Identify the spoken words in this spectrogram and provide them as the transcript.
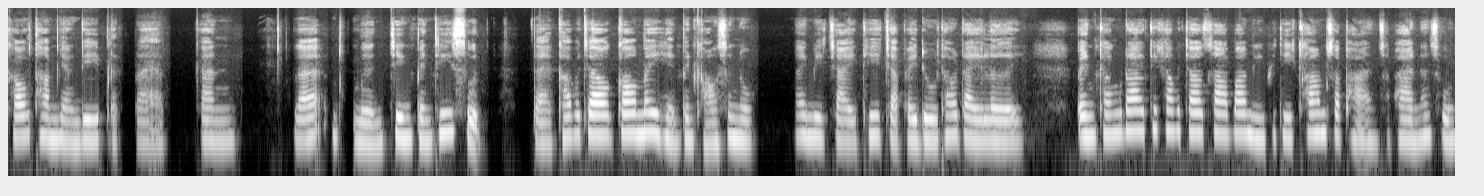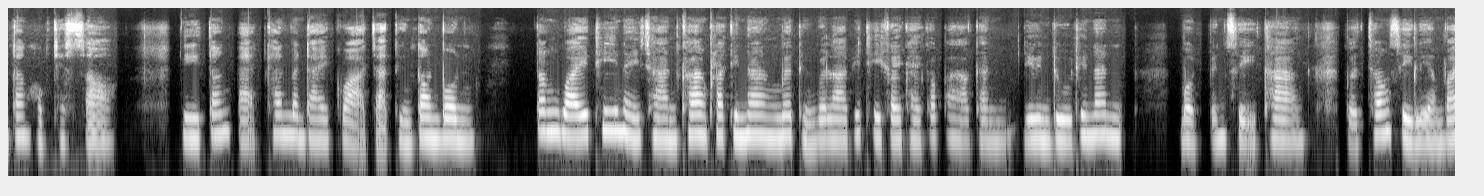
เขาทำอย่างดีแปลกๆกัน และเหมือนจริงเป็นที่สุด แต่ข้าพเจ้าก็ไม่เห็นเป็นของสนุก ไม่มีใจที่จะไปดูเท่าใดเลย เป็นครั้งแรกที่ข้าพเจ้าทราบว่ามีพิธีข้ามสะพานสะพานนั้นสูงตั้งหกเจ็ดศอกมีตั้งแปดขั้นบันไดกว่าจะถึงตอนบน ตั้งไว้ที่ในชานข้างพระที่นั่งเมื่อถึงเวลาพิธีใครๆก็พากัน ยืนดูที่นั่นหมดเป็นสีทาง เปิดช่องสี่เหลี่ยมไว้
